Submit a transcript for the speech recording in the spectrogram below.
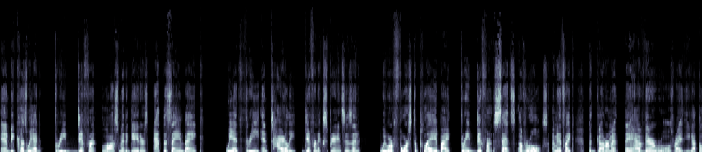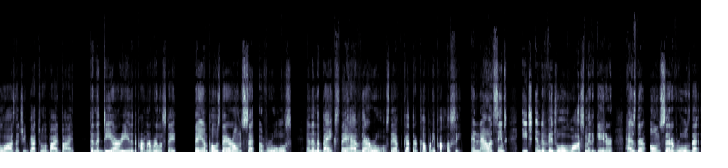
and because we had three different loss mitigators at the same bank, we had three entirely different experiences and we were forced to play by three different sets of rules. I mean, it's like the government, they have their rules, right? You got the laws that you've got to abide by. Then the DRE, the Department of Real Estate, they impose their own set of rules. And then the banks, they have their rules. They have got their company policy. And now it seems each individual loss mitigator has their own set of rules that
